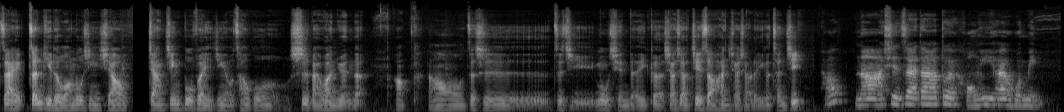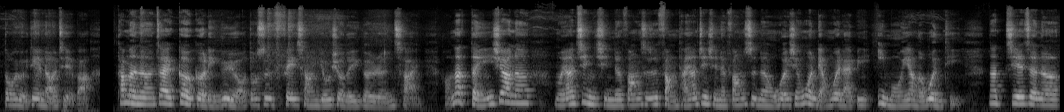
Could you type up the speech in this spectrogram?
在整体的网络行销奖金部分，已经有超过四百万元了。好，然后这是自己目前的一个小小介绍和小小的一个成绩。好，那现在大家对弘毅还有文敏都有一定了解吧？他们呢，在各个领域哦都是非常优秀的一个人才。好，那等一下呢？我们要进行的方式是访谈要进行的方式呢，我会先问两位来宾一模一样的问题。那接着呢，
